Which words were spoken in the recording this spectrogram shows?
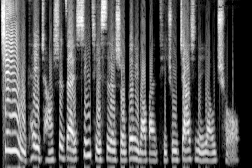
建议你可以尝试在星期四的时候跟你老板提出加薪的要求，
